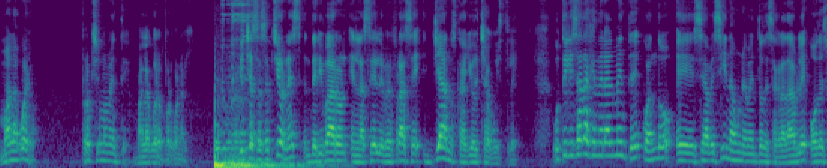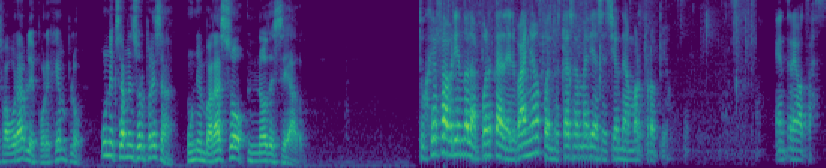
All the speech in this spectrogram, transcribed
Mal agüero. Próximamente, mal agüero por Guanabí. Dichas acepciones derivaron en la célebre frase ya nos cayó el chahuistle, utilizada generalmente cuando eh, se avecina un evento desagradable o desfavorable, por ejemplo, un examen sorpresa, un embarazo no deseado. Tu jefa abriendo la puerta del baño cuando estás a media sesión de amor propio. Entre otras.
